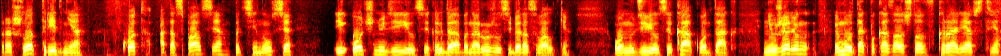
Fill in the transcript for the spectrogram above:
Прошло три дня. Кот отоспался, подтянулся и очень удивился, когда обнаружил себя на свалке. Он удивился, как он так? Неужели он, ему так показалось, что он в королевстве,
